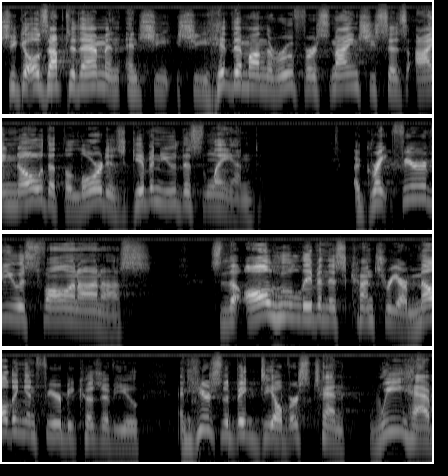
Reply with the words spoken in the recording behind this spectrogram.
she goes up to them and, and she, she hid them on the roof. Verse 9, she says, I know that the Lord has given you this land. A great fear of you has fallen on us, so that all who live in this country are melting in fear because of you. And here's the big deal, verse 10 We have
